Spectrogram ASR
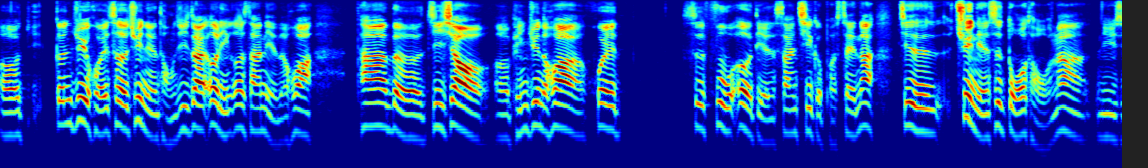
呃，根据回测去年统计，在二零二三年的话，它的绩效呃平均的话会是负二点三七个 percent。那其实去年是多头，那你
